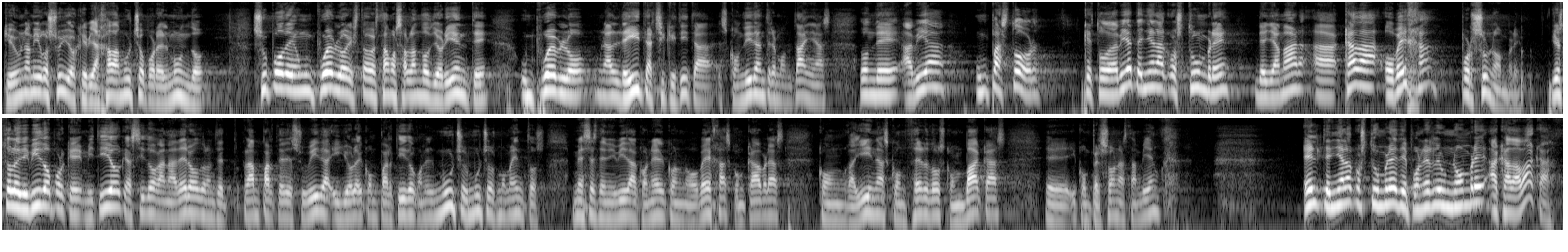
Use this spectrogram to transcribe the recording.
que un amigo suyo que viajaba mucho por el mundo Supo de un pueblo, estamos hablando de Oriente, un pueblo, una aldeíta chiquitita, escondida entre montañas, donde había un pastor que todavía tenía la costumbre de llamar a cada oveja por su nombre. Yo esto lo he vivido porque mi tío, que ha sido ganadero durante gran parte de su vida, y yo lo he compartido con él muchos, muchos momentos, meses de mi vida con él, con ovejas, con cabras, con gallinas, con cerdos, con vacas eh, y con personas también. Él tenía la costumbre de ponerle un nombre a cada vaca.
